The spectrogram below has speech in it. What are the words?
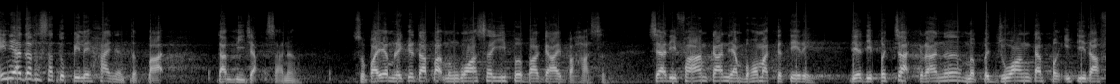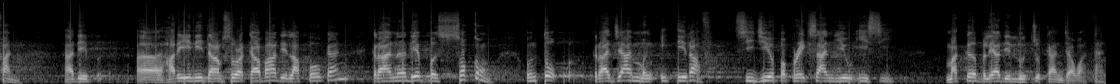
Ini adalah satu pilihan yang tepat dan bijaksana supaya mereka dapat menguasai pelbagai bahasa. Saya difahamkan yang berhormat ketiri, dia dipecat kerana memperjuangkan pengiktirafan. Hari, uh, hari ini dalam surat khabar dilaporkan kerana dia bersokong untuk kerajaan mengiktiraf CGO peperiksaan UEC. Maka beliau dilucutkan jawatan.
